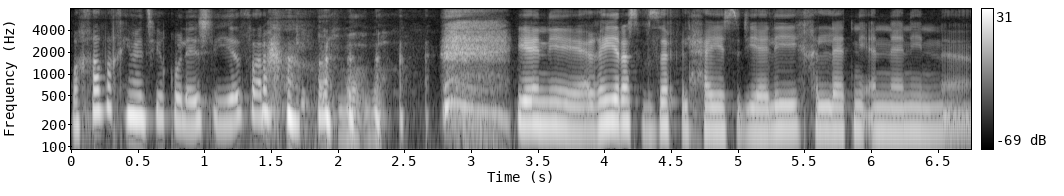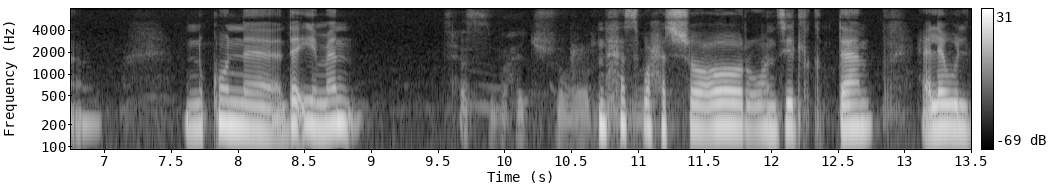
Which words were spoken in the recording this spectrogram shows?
واخا باقي ما تيقولهاش ليا بابا يعني غيرت بزاف في الحياة ديالي خلاتني أنني ن- نكون دائما تحس بواحد الشعور. نحس بواحد الشعور ونزيد لقدام على ولد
